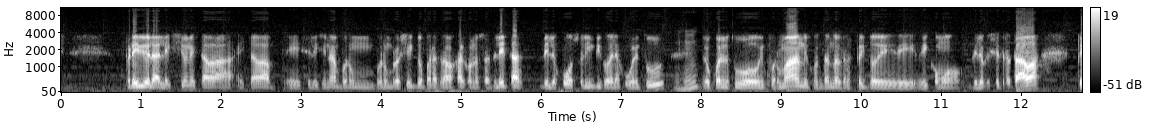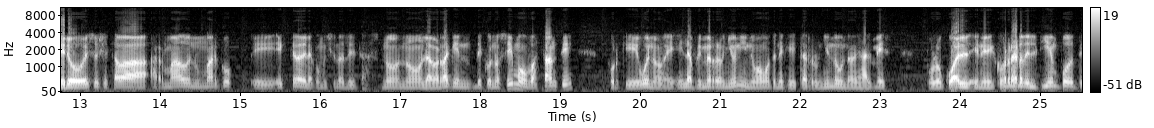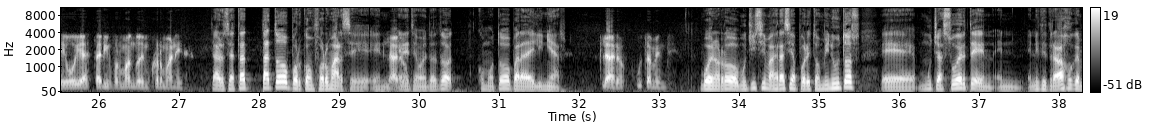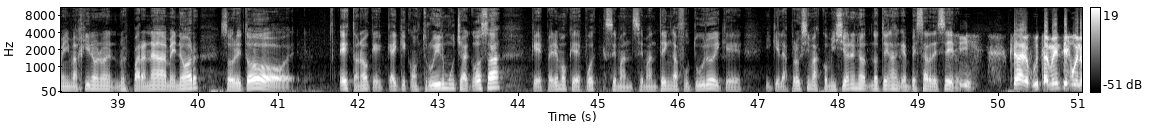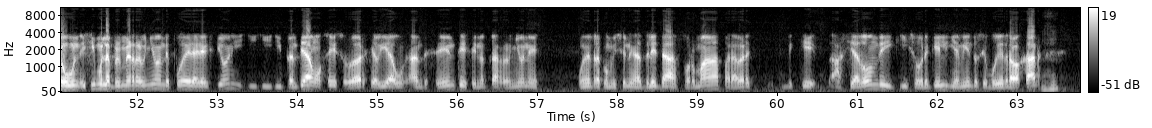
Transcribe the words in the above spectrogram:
previo a la elección, estaba, estaba eh, seleccionada por un, por un proyecto para trabajar con los atletas de los Juegos Olímpicos de la Juventud, lo cual nos estuvo informando y contando al respecto de, de- de cómo, de lo que se trataba, pero eso ya estaba armado en un marco eh, extra de la Comisión de Atletas. No, no, la verdad que desconocemos bastante, porque bueno, eh, es la primera reunión y nos vamos a tener que estar reuniendo una vez al mes, por lo cual en el correr del tiempo te voy a estar informando de mejor manera. Claro, o sea, está, está todo por conformarse en, Claro. en este momento, todo- como todo para delinear. Claro, justamente. Bueno, Rodo, muchísimas gracias por estos minutos. eh, mucha suerte en, en- en este trabajo que me imagino no, no es para nada menor. Sobre todo eh, esto, ¿no? Que, que hay que construir mucha cosa, que esperemos que después se, man- se mantenga futuro y que, y que las próximas comisiones no, no tengan que empezar de cero. Sí, claro, justamente, bueno, un- hicimos la primera reunión después de la elección y, y- y planteábamos eso, a ver si había un- antecedentes en otras reuniones o en otras comisiones de atletas formadas para ver de qué, hacia dónde y, y sobre qué lineamiento se podía trabajar.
